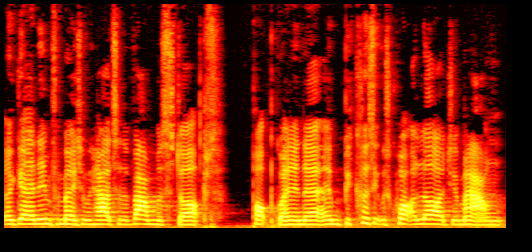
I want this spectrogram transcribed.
again information we had. So the van was stopped, popped Gwen in there, and because it was quite a large amount,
